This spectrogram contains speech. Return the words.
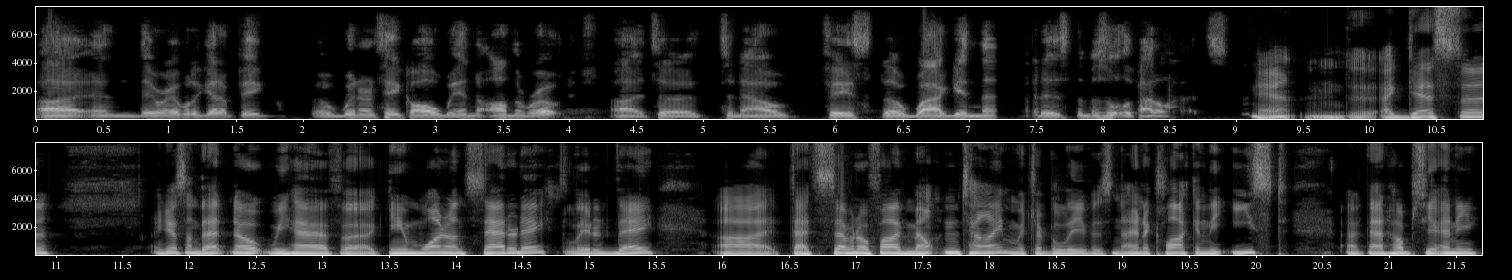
uh, and they were able to get a big winner take all win on the road uh, to to now face the wagon that is the Missoula Paddlehead. Yeah, and uh, I guess uh, I guess on that note, we have uh, game one on Saturday later today. Uh, that's 7:05 Mountain Time, which I believe is nine o'clock in the East. If that helps you any,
